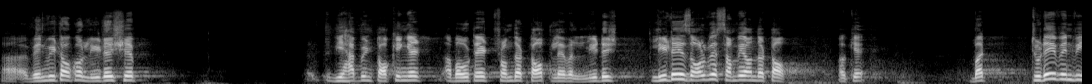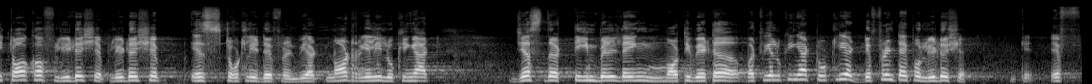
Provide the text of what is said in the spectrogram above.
uh, when we talk of leadership, we have been talking it about it from the top level. Leader, leader is always somewhere on the top. Okay, but today when we talk of leadership, leadership is totally different. We are not really looking at just the team building motivator, but we are looking at totally a different type of leadership. Okay, if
